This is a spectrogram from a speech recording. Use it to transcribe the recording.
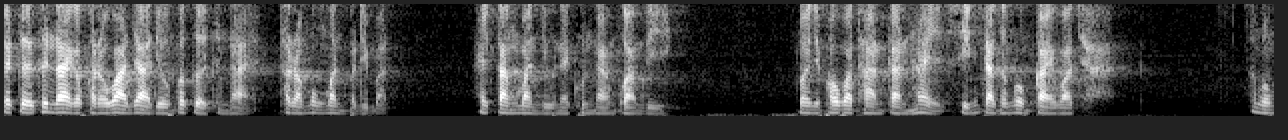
จะเกิดขึ้นได้กับคารวะญาติโยมก็เกิดขึ้นได้ ถ้าเรามุ่งมั่นปฏิบัติ ให้ตั้งมั่นอยู่ในคุณงามความดีโดยเฉพาะว่าทานการให้ศีลการสำรวมกายวาจา สำรวม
